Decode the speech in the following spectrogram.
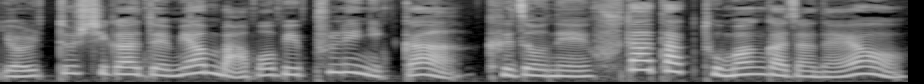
12시가 되면 마법이 풀리니까 그 전에 후다닥 도망가잖아요.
